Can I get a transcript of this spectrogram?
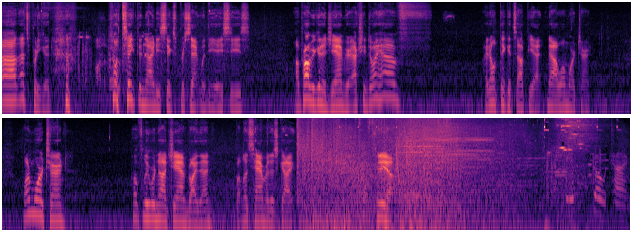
Uh, that's pretty good. I'll take the 96% with the ACs. I'm probably going to jam here. Actually, do I have... I don't think it's up yet. No, one more turn. One more turn. Hopefully we're not jammed by then. But let's hammer this guy. See ya. It's go time.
